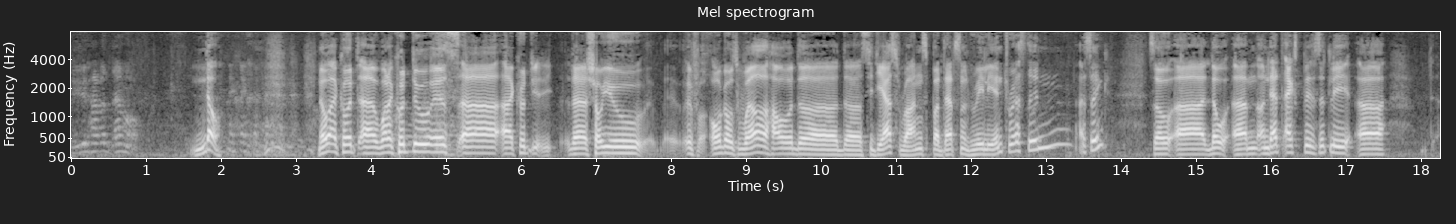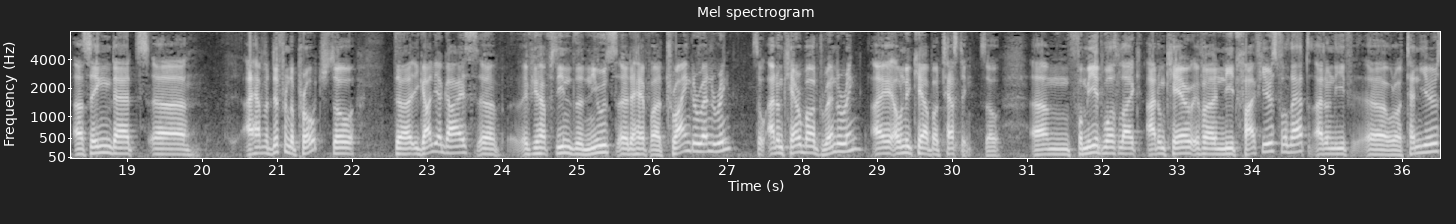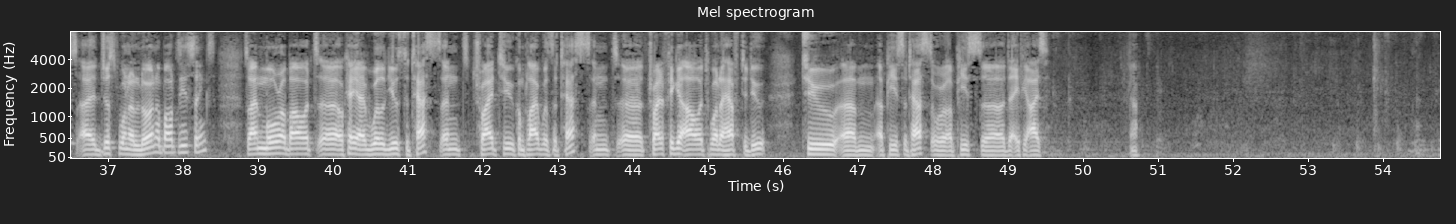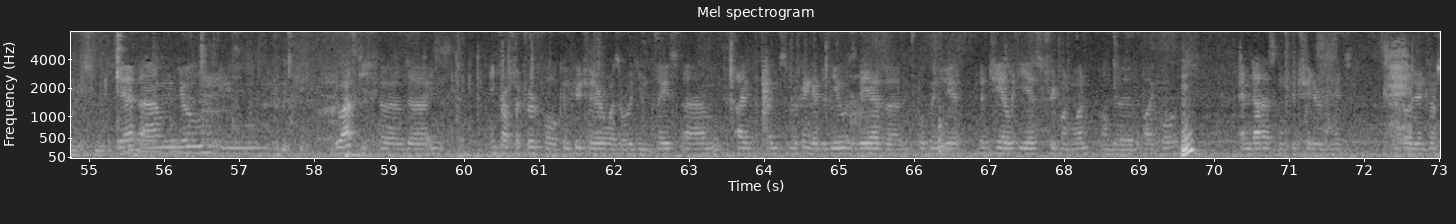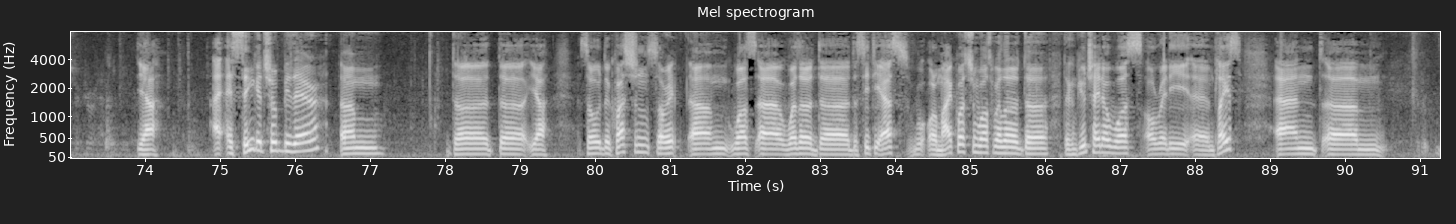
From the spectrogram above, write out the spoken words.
Do you have a demo? No. No, I could. Uh, what I could do is uh, I could uh, show you, if all goes well, how the the CTS runs, but that's not really interesting. I think. So uh, no, um, on that explicitly, uh, a thing that uh, I have a different approach. So the Igalia guys, uh, if you have seen the news, uh, they have a triangle rendering. So I don't care about rendering. I only care about testing. So um, for me, it was like I don't care if I need five years for that. I don't need uh, or ten years. I just want to learn about these things. So I'm more about uh, okay, I will use the tests and try to comply with the tests and uh, try to figure out what I have to do to um, appease the test or appease uh, the APIs. yeah, I, I, think it should be there. Um, the the yeah. So the question, sorry, um, was uh, whether the, the CTS, or my question was whether the, the compute shader was already uh, in place. And um,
